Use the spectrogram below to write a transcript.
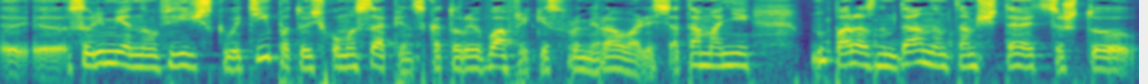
э, современного физического типа, то есть Homo sapiens, которые в Африке сформировались, а там они, ну, по разным данным, там считается, что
